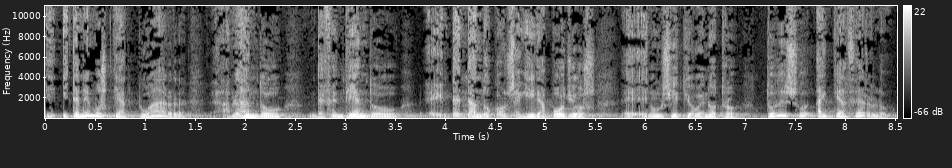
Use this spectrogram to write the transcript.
y, tenemos que actuar hablando, defendiendo, e intentando conseguir apoyos eh, en un sitio o en otro. Todo eso hay que hacerlo,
